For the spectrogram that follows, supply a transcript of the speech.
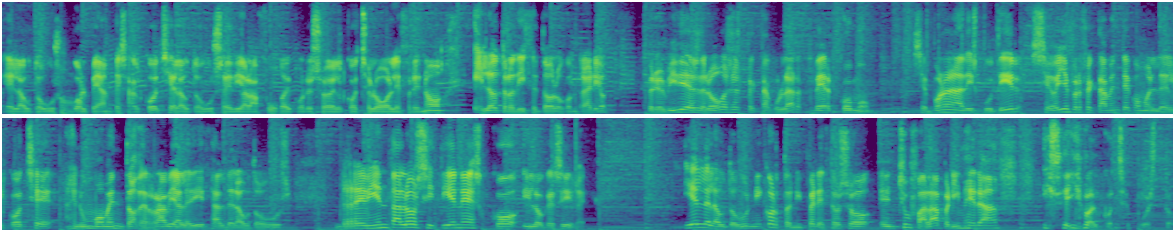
el autobús un golpe antes al coche, el autobús se dio a la fuga y por eso el coche luego le frenó. El otro dice todo lo contrario. Pero el vídeo desde luego es espectacular ver cómo se ponen a discutir, se oye perfectamente como el del coche en un momento de rabia le dice al del autobús, reviéntalo si tienes co y lo que sigue. Y el del autobús, ni corto ni perezoso, enchufa la primera y se lleva el coche puesto.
